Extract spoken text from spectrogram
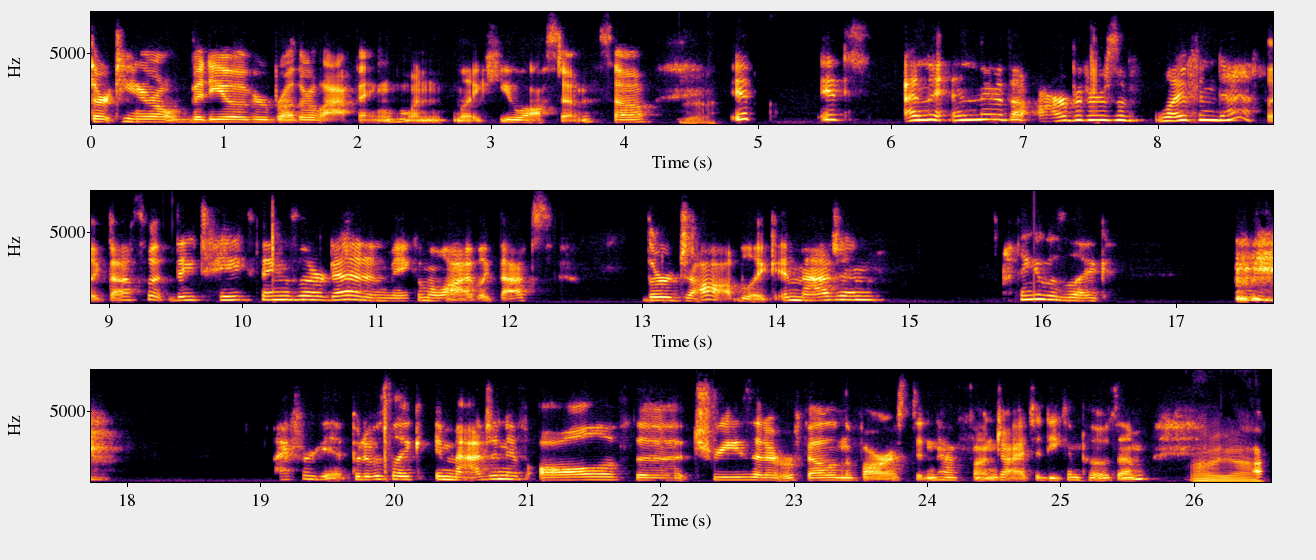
13 year old video of your brother laughing when like you lost him. So yeah. it, it's, and, and they're the arbiters of life and death. Like that's what they take things that are dead and make them alive. Like that's their job. Like imagine, I think it was like, I forget, but it was like imagine if all of the trees that ever fell in the forest didn't have fungi to decompose them. Oh yeah. Our,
